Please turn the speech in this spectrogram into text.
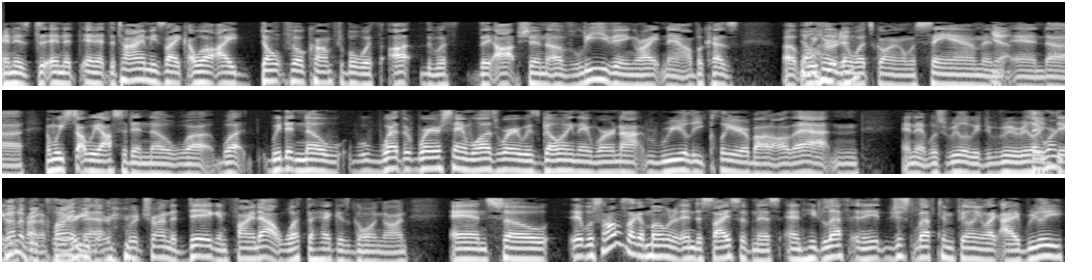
And his and at, and at the time, he's like, "Well, I don't feel comfortable with uh, with the option of leaving right now because." Uh, we didn't know what's going on with Sam, and yeah. and uh, and we saw, we also didn't know what what we didn't know whether where Sam was, where he was going. They were not really clear about all that, and and it was really we really they weren't going to be clear either. That. We're trying to dig and find out what the heck is going on, and so it was almost like a moment of indecisiveness, and he left, and it just left him feeling like I really.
